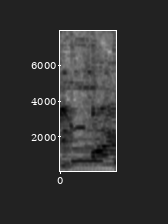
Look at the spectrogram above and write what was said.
Fire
